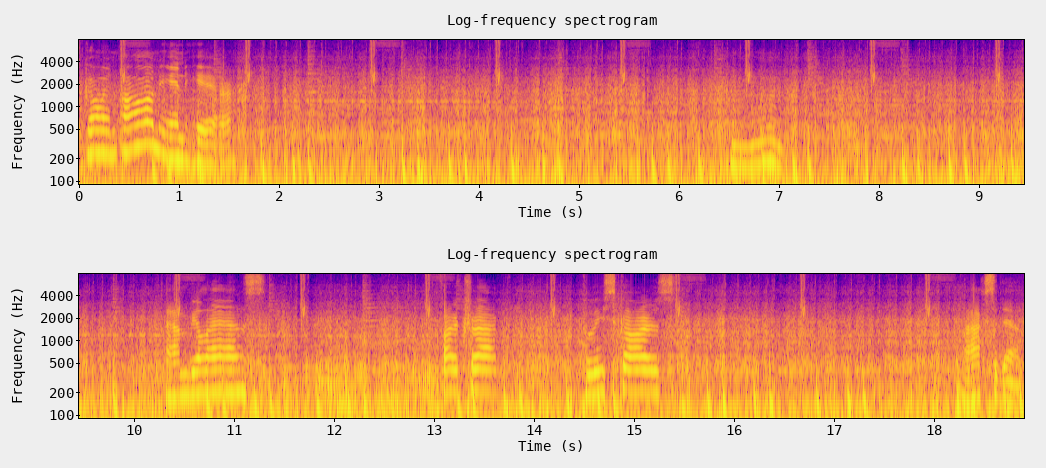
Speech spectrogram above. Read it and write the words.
What's going on in here? Hmm. Ambulance, fire truck, police cars, accident.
